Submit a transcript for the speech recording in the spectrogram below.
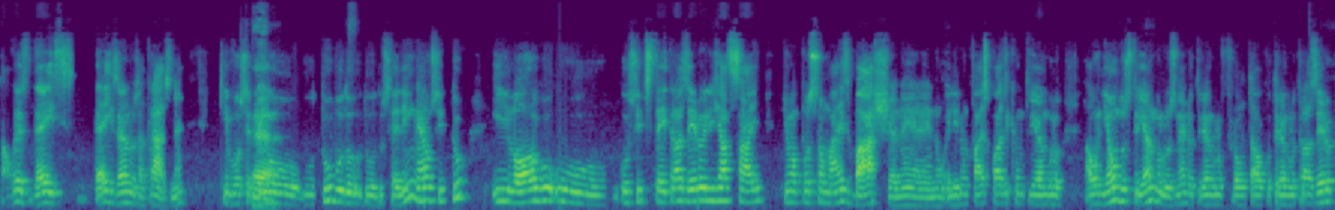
talvez 10, 10 anos atrás, né? Que você tem é. o, o, tubo do, do, do selim, né? O situ, e logo o, o sit stay traseiro ele já sai de uma posição mais baixa, né? Ele não faz quase que um triângulo, a união dos triângulos, né? Do triângulo frontal com o triângulo traseiro,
